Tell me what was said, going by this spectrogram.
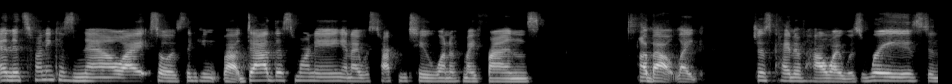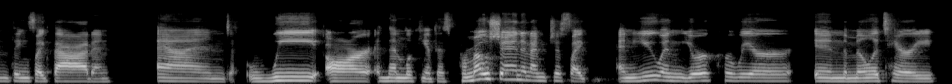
and it's funny because now I so I was thinking about dad this morning and I was talking to one of my friends about like just kind of how I was raised and things like that and and we are and then looking at this promotion and I'm just like and you and your career in the military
